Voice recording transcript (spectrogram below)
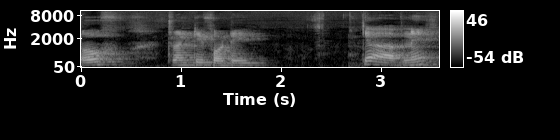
of twenty forty. क्या आपने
